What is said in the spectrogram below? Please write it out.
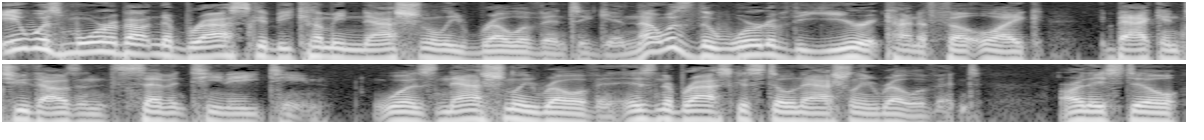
It was more about Nebraska becoming nationally relevant again. That was the word of the year. It kind of felt like back in 2017 18 was nationally relevant. Is Nebraska still nationally relevant? Are they still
